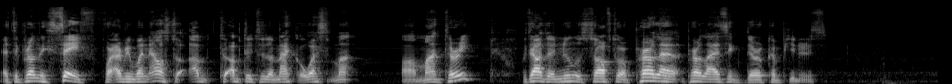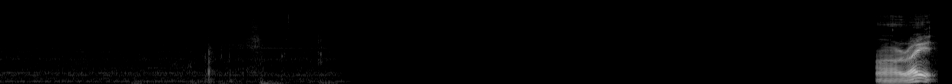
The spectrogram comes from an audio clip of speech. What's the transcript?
It's apparently safe for everyone else to up to update to the Mac OS mo- uh, Monterey without the new software paraly- paralyzing their computers. All right,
